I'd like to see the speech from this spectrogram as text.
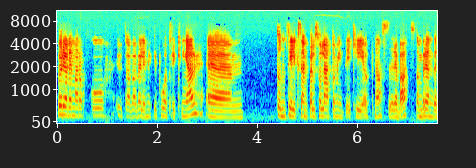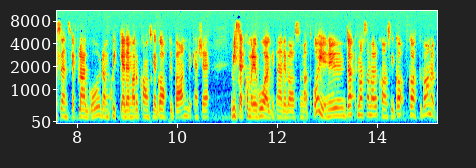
började Marocko utöva väldigt mycket påtryckningar. Ehm, de, till exempel så lät de inte Ikea öppnas i Rabat. De brände svenska flaggor. De skickade marockanska gatubarn. Det kanske vissa kommer ihåg när det var som att oj, nu dök massa marockanska gatubarn upp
